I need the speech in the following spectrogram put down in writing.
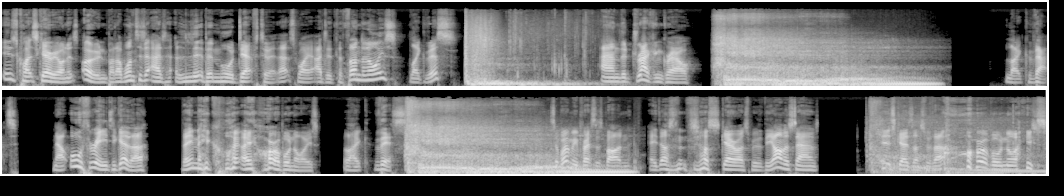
is quite scary on its own, but I wanted to add a little bit more depth to it. That's why I added the thunder noise, like this, and the dragon growl, like that. Now, all three together, they make quite a horrible noise, like this. So when we press this button, it doesn't just scare us with the armor stand, it scares us with that horrible noise.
